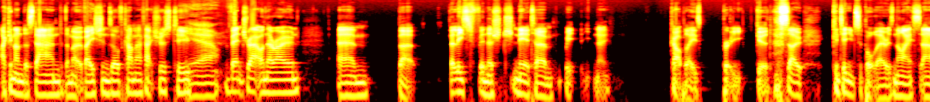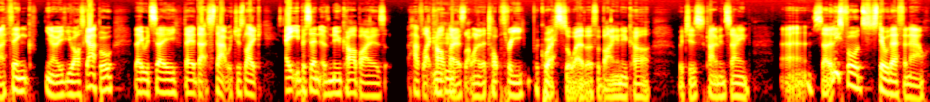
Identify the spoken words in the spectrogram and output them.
I can understand the motivations of car manufacturers to Yeah. venture out on their own. Um, but at least in the sh- near term, we you know, CarPlay is pretty good. So continued support there is nice. And I think you know if you ask Apple, they would say they had that stat, which is like eighty percent of new car buyers have like CarPlay as like one of the top three requests or whatever for buying a new car, which is kind of insane. Uh, so at least Ford's still there for now.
